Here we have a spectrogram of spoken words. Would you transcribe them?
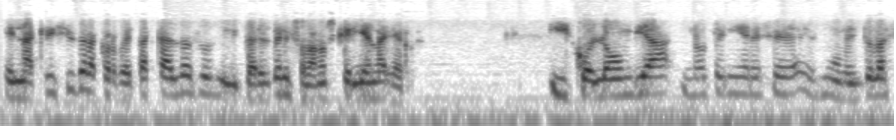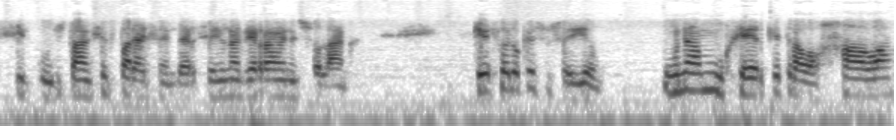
En la crisis de la corbeta Caldas los militares venezolanos querían la guerra y Colombia no tenía en ese momento las circunstancias para defenderse de una guerra venezolana. ¿Qué fue lo que sucedió? Una mujer que trabajaba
